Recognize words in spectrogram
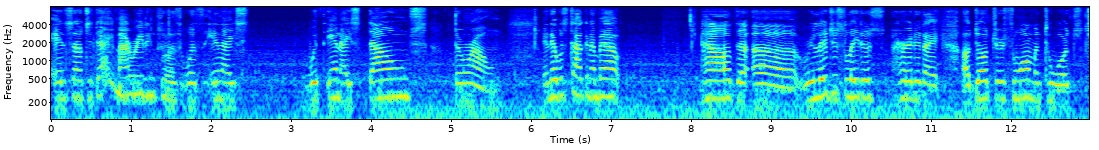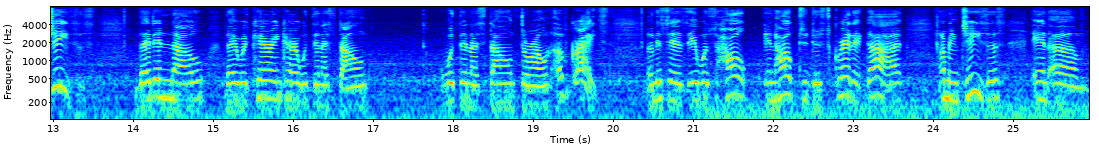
And so today, my reading was, was in a, within a stone's throne. And it was talking about how the uh, religious leaders herded a adulterous woman towards Jesus. They didn't know they were carrying her within a stone within a stone throne of grace. And it says it was hope in hope to discredit God, I mean Jesus, and um,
